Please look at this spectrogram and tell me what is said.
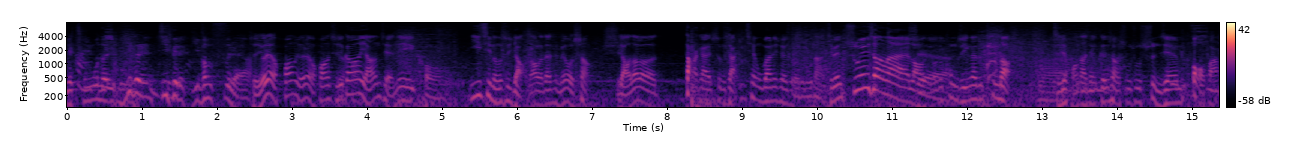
也成功的一个人击退了敌方四人啊！是有点慌，有点慌。其实刚刚杨戬那一口一技能是咬到了，但是没有上，咬到了大概剩下一千五百滴血左右的露娜。这边追上来，老牛的控制应该是控到，直接黄大仙跟上输出，瞬间爆发，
